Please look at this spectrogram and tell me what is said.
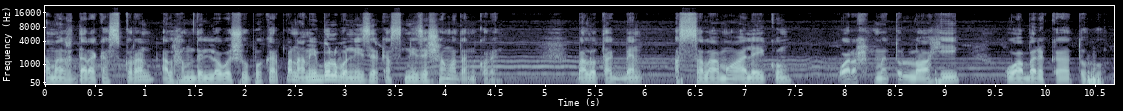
আমার দ্বারা কাজ করান, আলহামদুলিল্লাহ অবশ্যই উপকার পান। আমি বলব, নিজের কাজ নিজে সমাধান করেন। ভালো থাকবেন। আসসালামু আলাইকুম ওয়া রাহমাতুল্লাহি ওয়া বারাকাতুহু।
